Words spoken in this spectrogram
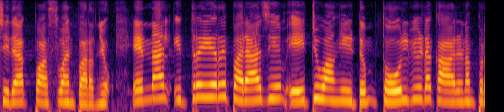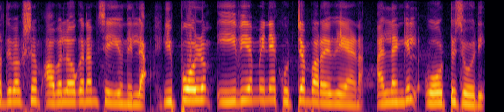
ചിരാഗ് പാസ്വാൻ പറഞ്ഞു. എന്നാൽ ഇത്രയേറെ പരാജയം ഏറ്റുവാങ്ങിയിട്ടും തോൽവിയുടെ കാരണം പ്രതിപക്ഷം അവലോകനം ചെയ്യുന്നില്ല. ഇപ്പോഴും ഇ വി എമ്മിനെ കുറ്റം പറയുകയാണ്. അല്ലെങ്കിൽ വോട്ട് ചോരി.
